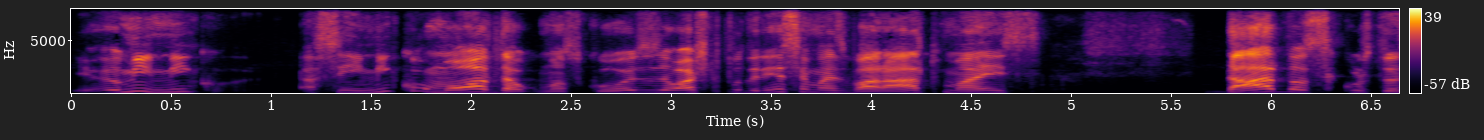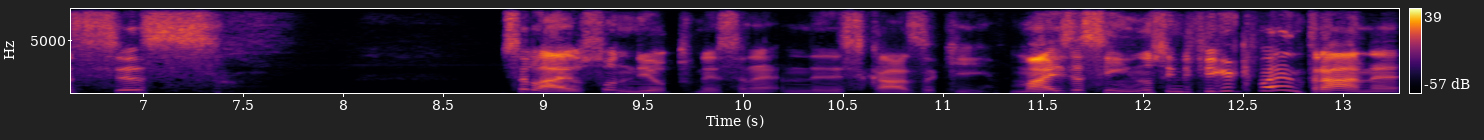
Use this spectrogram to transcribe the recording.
Eu me, me, assim, me incomoda algumas coisas. Eu acho que poderia ser mais barato, mas dado as circunstâncias, sei lá, eu sou neutro nesse, né, nesse caso aqui. Mas assim, não significa que vai entrar, né?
